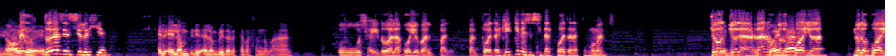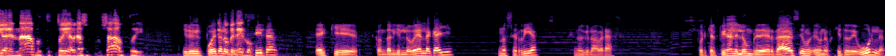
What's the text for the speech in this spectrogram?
no, me el, gustó la cienciología. El, el hombre- el hombrito le está pasando mal. Pucha, y todo el apoyo para el, poeta. ¿Qué, qué necesita el poeta en estos momentos? Yo, yo la verdad el no, lo puedo ayudar. No lo puedo ayudar en nada porque estoy a brazos cruzados. Estoy. Yo creo que el poeta lo que necesita es que cuando alguien lo vea en la calle, no se ría, sino que lo abrace. Porque al final el hombre de verdad es un, es un objeto de burla.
